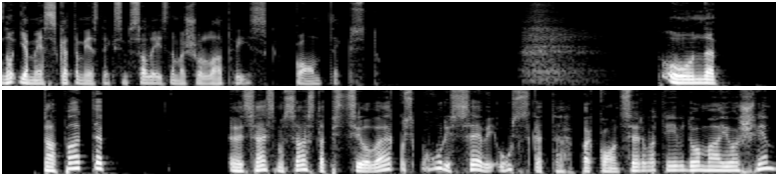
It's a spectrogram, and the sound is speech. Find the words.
Nu, ja mēs skatāmies, teiksim, salīdzinām ar šo Latvijas kontekstu. Un tāpat es esmu sastapis cilvēkus, kuri sevi uzskata par konservatīvi domājošiem,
